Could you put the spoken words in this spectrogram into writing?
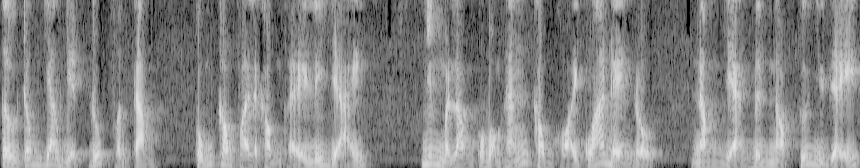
từ trong giao dịch rút phần trăm, cũng không phải là không thể lý giải. Nhưng mà lòng của bọn hắn không khỏi quá đen rồi. Năm dạng đinh ngọc cứ như vậy,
